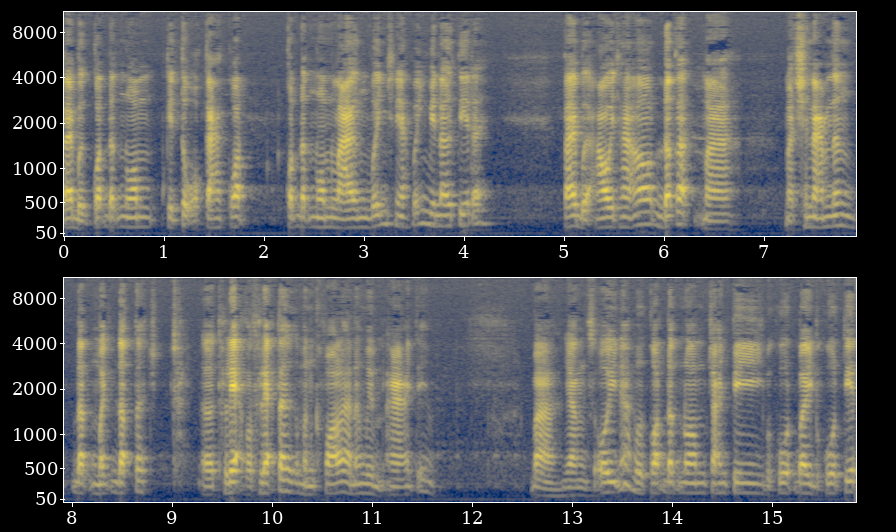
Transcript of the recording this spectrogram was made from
តែបើគាត់ដឹកនាំគេទុកឱកាសគាត់គាត់ដឹកនាំឡើងវិញឈ្នះវិញវានៅទៀតដែរ តែបើឲ្យថាអូដឹកមកមួយឆ្នាំហ្នឹងដឹកមិនដឹកទៅធ្លាក់ក៏ធ្លាក់ទៅក៏មិនខ្វល់អាហ្នឹងវាមិនអាចទេបាទយ៉ាងស្អុយណាបើគាត់ដឹកនាំចាញ់ពីប្រកួត3ប្រកួតទៀត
